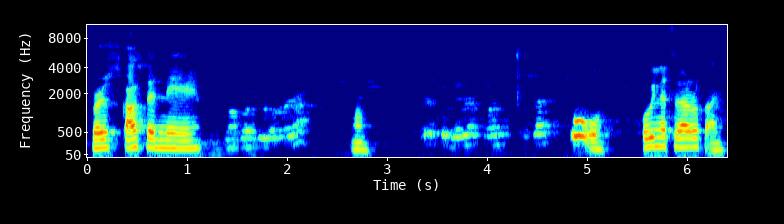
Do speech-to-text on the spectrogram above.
First cousin ni... isa, Oo. Uwi na sila Rosan.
